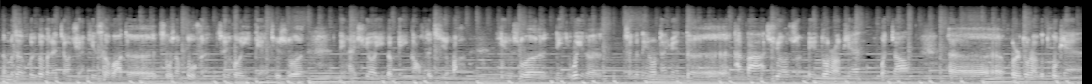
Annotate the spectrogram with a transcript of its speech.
那么再回过头来讲选题策划的组成部分，最后一点就是说，你还需要一个备稿的计划。也就是说，你为了这个内容单元的刊发，需要准备多少篇文章，呃，或者多少个图片？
